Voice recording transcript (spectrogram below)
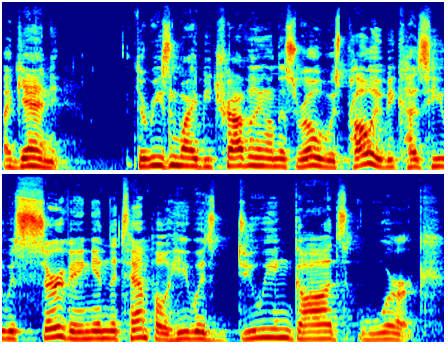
Again, the reason why he'd be traveling on this road was probably because he was serving in the temple. He was doing God's work.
